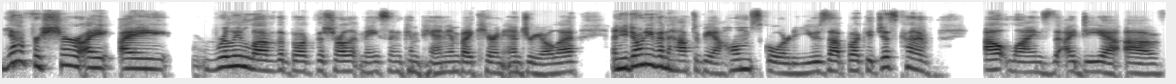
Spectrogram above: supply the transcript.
Yeah, for sure. I I really love the book The Charlotte Mason Companion by Karen Andreola. And you don't even have to be a homeschooler to use that book. It just kind of outlines the idea of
